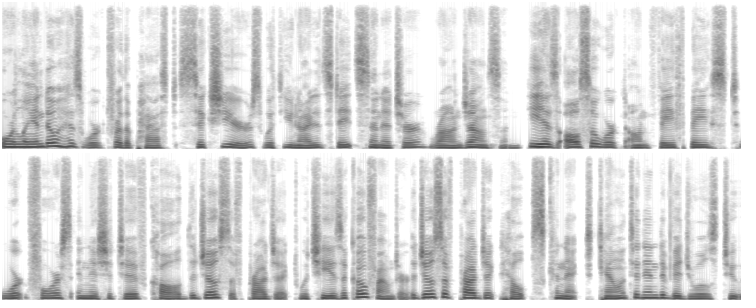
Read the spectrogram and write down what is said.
Orlando has worked for the past six years with United States Senator Ron Johnson. He has also worked on faith-based workforce initiative called the Joseph Project, which he is a co-founder. The Joseph Project helps connect talented individuals to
